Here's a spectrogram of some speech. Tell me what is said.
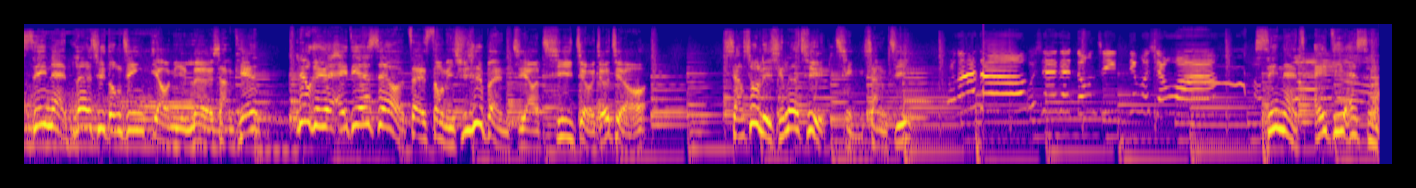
CNET 乐趣东京，要你乐上天。六个月 ADSL 再送你去日本，只要七九九九。享受旅行乐趣，请上机。罗纳德，我现在在东京，你有没有想我啊？CNET ADSL。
